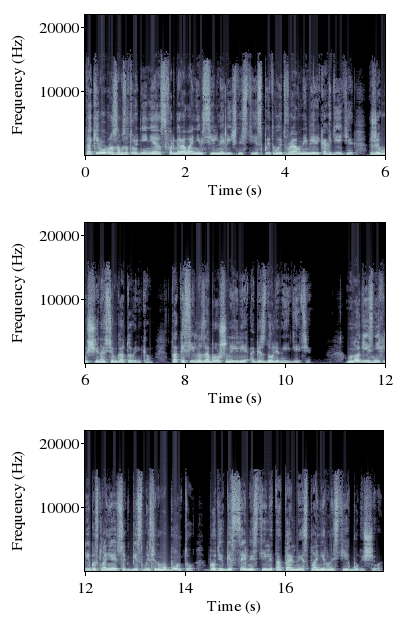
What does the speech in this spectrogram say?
Таким образом, затруднения с формированием сильной личности испытывают в равной мере как дети, живущие на всем готовеньком, так и сильно заброшенные или обездоленные дети. Многие из них либо склоняются к бессмысленному бунту против бесцельности или тотальной спланированности их будущего,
